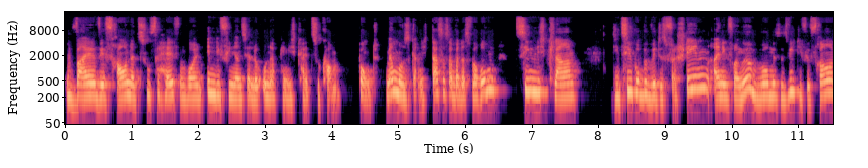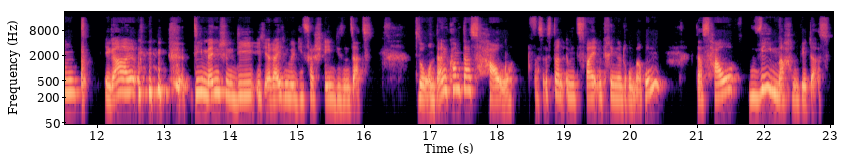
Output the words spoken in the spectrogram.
weil wir Frauen dazu verhelfen wollen, in die finanzielle Unabhängigkeit zu kommen. Punkt. Mehr muss es gar nicht. Das ist aber das Warum ziemlich klar. Die Zielgruppe wird es verstehen. Einige fragen, warum ist es wichtig für Frauen? Egal. Die Menschen, die ich erreichen will, die verstehen diesen Satz. So, und dann kommt das How. Das ist dann im zweiten Kringel drumherum. Das How, wie machen wir das?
